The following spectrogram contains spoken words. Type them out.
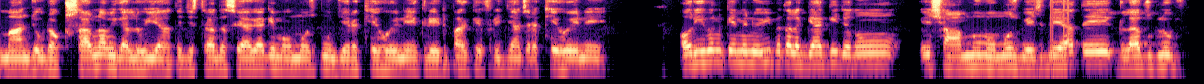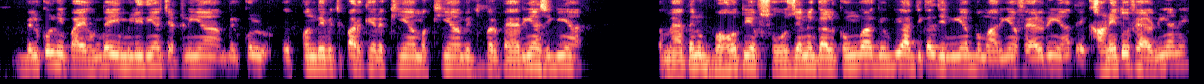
ਮਾਨਯੋਗ ਡਾਕਟਰ ਸਾਹਿਬ ਨਾਲ ਵੀ ਗੱਲ ਹੋਈ ਆ ਤੇ ਜਿਸ ਤਰ੍ਹਾਂ ਦੱਸਿਆ ਗਿਆ ਕਿ ਮੋਮੋਸ ਭੁੰਜੇ ਰੱਖੇ ਹੋਏ ਨੇ, ਕ੍ਰੇਟ ਭਰ ਕੇ ਫਰਿੱਜਾਂ 'ਚ ਰੱਖੇ ਹੋਏ ਨੇ। ਔਰ ਈਵਨ ਕਿ ਮੈਨੂੰ ਇਹ ਵੀ ਪਤਾ ਲੱਗਿਆ ਕਿ ਜਦੋਂ ਇਹ ਸ਼ਾਮ ਨੂੰ ਮੋਮੋਸ ਵੇਚਦੇ ਆ ਤੇ ਗਲਵਜ਼ ਗਲੂਵਜ਼ ਬਿਲਕੁਲ ਨਹੀਂ ਪਾਏ ਹੁੰਦੇ, ਇਮਲੀ ਦੀਆਂ ਚਟਣੀਆਂ ਬਿਲਕੁਲ ਓਪਨ ਦੇ ਵਿੱਚ ਭਰ ਕੇ ਰੱਖੀਆਂ, ਮੱਖੀਆਂ ਵਿੱਚ ਪਰ ਪੈ ਰਹੀਆਂ ਸੀਗੀਆਂ। ਮੈਂ ਤੈਨੂੰ ਬਹੁਤ ਹੀ ਅਫਸੋਸਜਨਕ ਗੱਲ ਕਹੂੰਗਾ ਕਿਉਂਕਿ ਅੱਜ ਕੱਲ ਜਿੰਨੀਆਂ ਬਿਮਾਰੀਆਂ ਫੈਲ ਰਹੀਆਂ ਤੇ ਖਾਣੇ ਤੋਂ ਹੀ ਫੈਲ ਰਹੀਆਂ ਨੇ।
